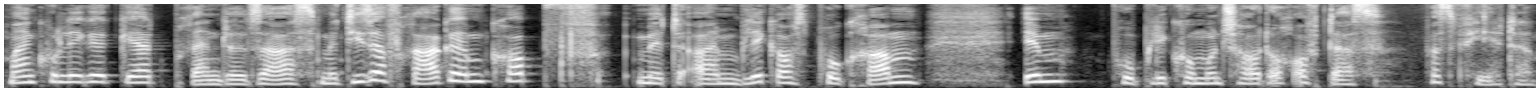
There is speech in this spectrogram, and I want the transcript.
Mein Kollege Gerd Brendel saß mit dieser Frage im Kopf, mit einem Blick aufs Programm im Publikum und schaut auch auf das, was fehlte.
